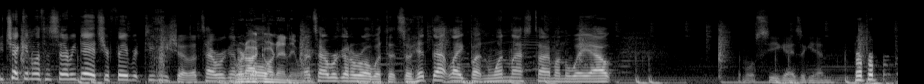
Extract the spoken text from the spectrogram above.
You check in with us every day. It's your favorite TV show. That's how we're going. to We're not roll. going anywhere. That's how we're going to roll with it. So hit that like button one last time on the way out, and we'll see you guys again. Burp, burp, burp.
